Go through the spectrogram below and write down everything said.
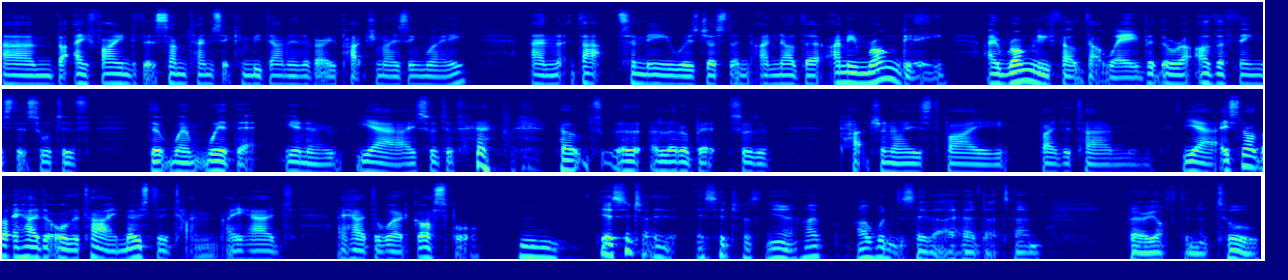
Um, but I find that sometimes it can be done in a very patronizing way. And that to me was just an, another, I mean, wrongly, I wrongly felt that way, but there were other things that sort of, that went with it, you know. Yeah, I sort of felt a, a little bit sort of patronized by by the term and yeah it's not that i had it all the time most of the time i had i had the word gospel mm. yeah it's, inter- it's interesting yeah I, I wouldn't say that i heard that term very often at all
